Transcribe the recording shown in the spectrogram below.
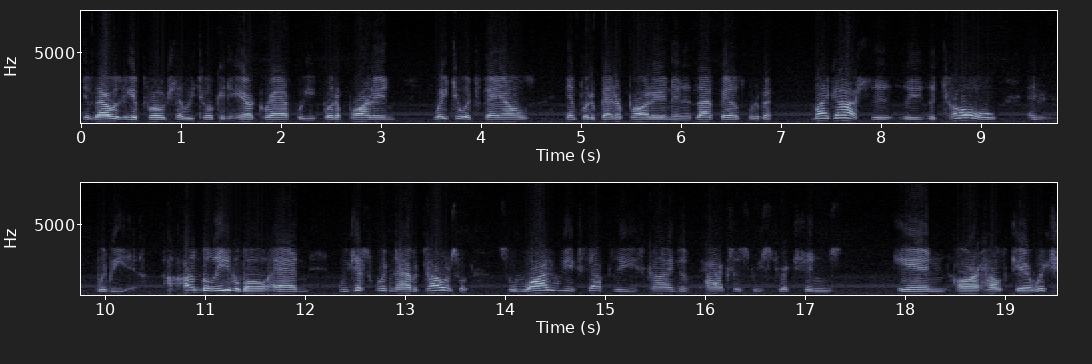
if that was the approach that we took in aircraft, where you put a part in wait till it fails, then put a better part in, and if that fails, put a better. My gosh, the the, the toll and would be unbelievable, and we just wouldn't have a tolerance for it. So why do we accept these kinds of access restrictions in our health care, which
